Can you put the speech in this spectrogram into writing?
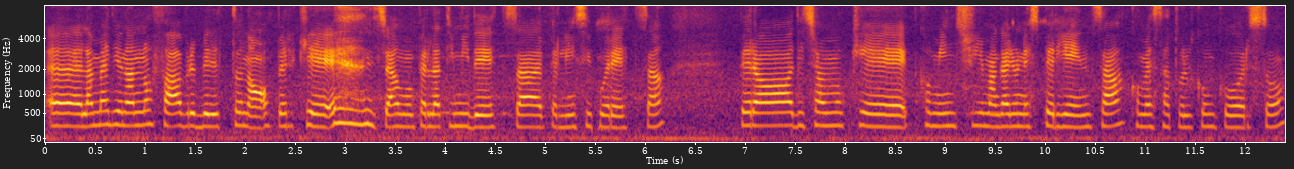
Eh, la me di un anno fa avrebbe detto no perché diciamo per la timidezza e per l'insicurezza però diciamo che cominci magari un'esperienza come è stato il concorso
